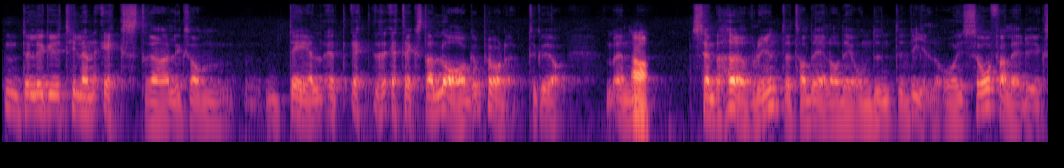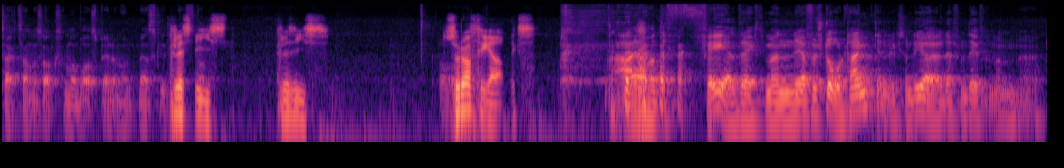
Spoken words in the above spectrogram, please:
det lägger ju till en extra liksom del, ett, ett, ett extra lager på det, tycker jag. Men Ja. sen behöver du ju inte ta del av det om du inte vill. Och i så fall är det ju exakt samma sak som att bara spela mot mänskligt Precis. Precis. Så du har fel Alex. Nej, jag har inte fel direkt, men jag förstår tanken. Liksom, det gör jag definitivt. Men, eh,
